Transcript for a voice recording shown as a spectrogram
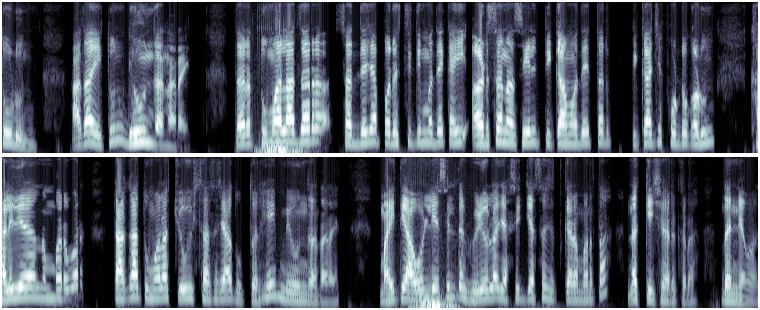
तोडून आता इथून घेऊन जाणार आहेत तर तुम्हाला जर सध्याच्या परिस्थितीमध्ये काही अडचण असेल पिकामध्ये तर पिकाचे फोटो काढून खाली दिलेल्या नंबरवर टाका. तुम्हाला चोवीस तासाच्या आत उत्तर हे मिळून जाणार आहेत. माहिती आवडली असेल तर व्हिडिओला जास्तीत जास्त शेतकऱ्यांपर्यंत नक्की शेअर करा. धन्यवाद.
